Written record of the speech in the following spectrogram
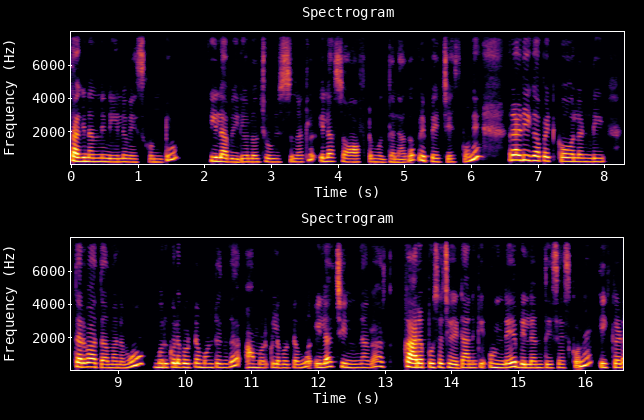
తగినన్ని నీళ్ళు వేసుకుంటూ ఇలా వీడియోలో చూపిస్తున్నట్లు ఇలా సాఫ్ట్ ముద్దలాగా ప్రిపేర్ చేసుకొని రెడీగా పెట్టుకోవాలండి. తర్వాత మనము మురుకుల గొట్టం ఉంటుంది కదా! ఆ మురుకుల గొట్టంలో ఇలా చిన్నగా కారపూస చేయడానికి ఉండే బిళ్ళని తీసేసుకొని ఇక్కడ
